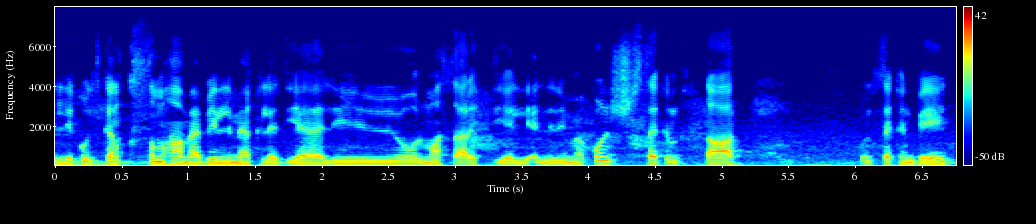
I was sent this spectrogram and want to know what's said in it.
اللي كنت كنقسمها ما بين الماكلة ديالي والمصاريف ديالي لأنني ما كنتش ساكن في الدار كنت ساكن بعيد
